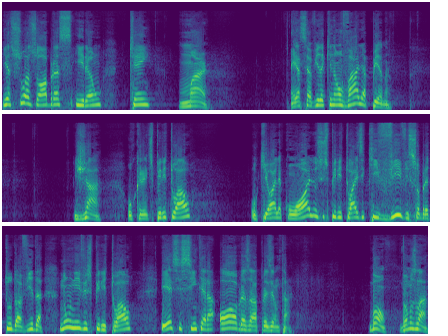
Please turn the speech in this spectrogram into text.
E as suas obras irão queimar. Essa é a vida que não vale a pena. Já o crente espiritual, o que olha com olhos espirituais e que vive, sobretudo, a vida num nível espiritual, esse sim terá obras a apresentar. Bom, vamos lá.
